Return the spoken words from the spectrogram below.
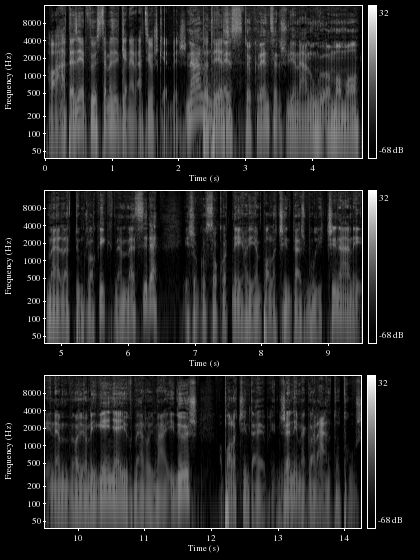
Ha hát ezért főztem, ez egy generációs kérdés. Nálunk Tehát, ez... ez tök rendszeres, ugye nálunk a mama mellettünk lakik, nem messzire, és akkor szokott néha ilyen palacsintás bulit csinálni, nem nagyon igényeljük, mert hogy már idős, a palacsintája egyébként zseni, meg a rántott hús.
